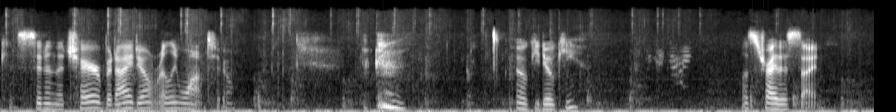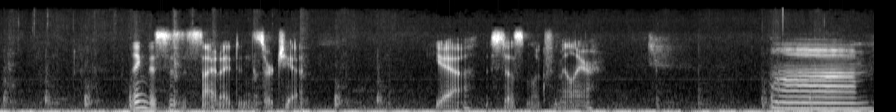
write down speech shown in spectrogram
Can sit in the chair, but I don't really want to. Okie dokie. Let's try this side. I think this is the side I didn't search yet. Yeah, this doesn't look familiar. Um,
